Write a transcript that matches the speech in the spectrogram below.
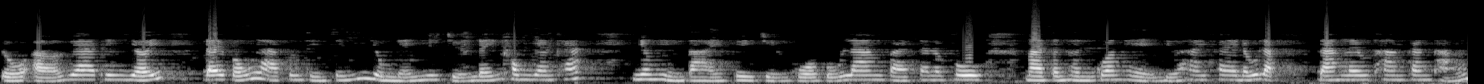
Trụ ở ga thiên giới, đây vốn là phương tiện chính dùng để di chuyển đến không gian khác, nhưng hiện tại vì chuyện của Vũ Lan và Salafu mà tình hình quan hệ giữa hai phe đấu lập đang leo thang căng thẳng.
